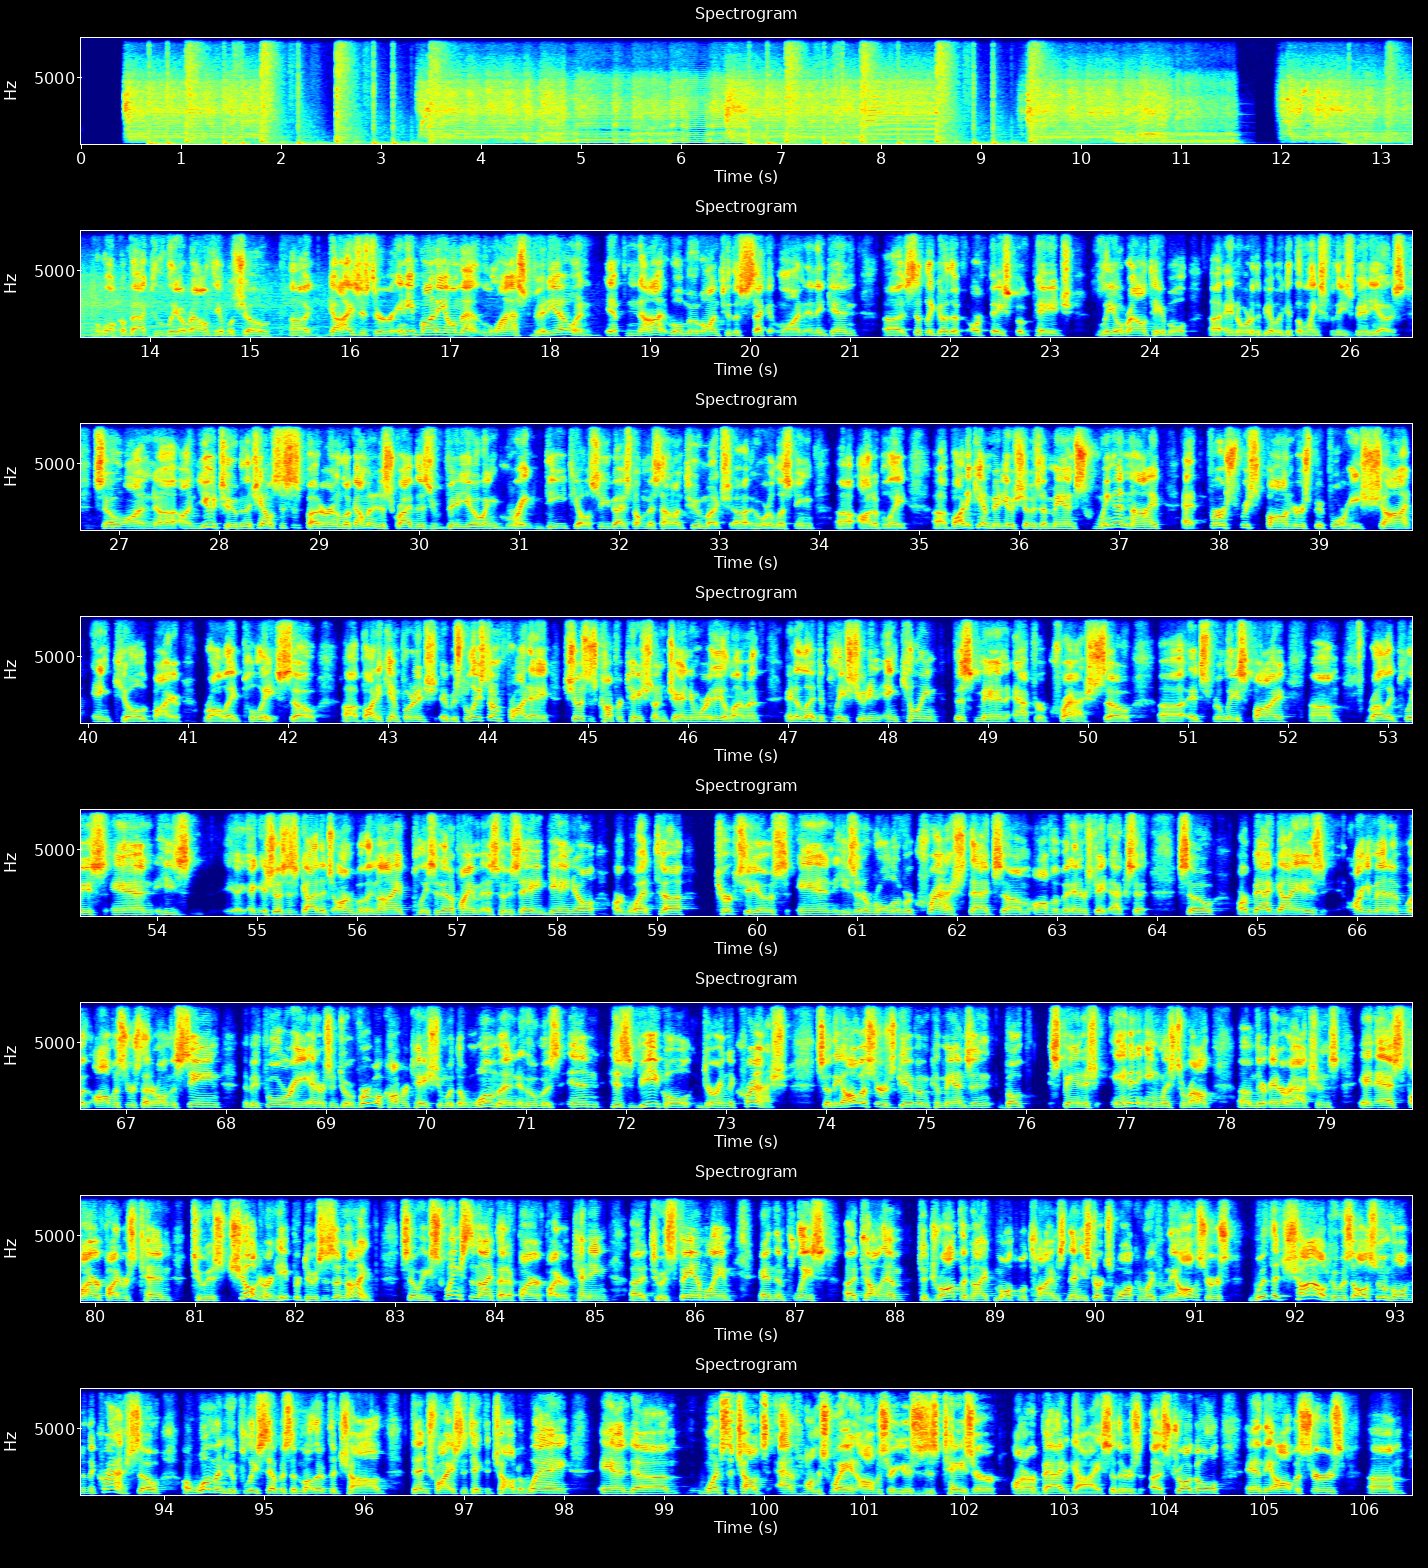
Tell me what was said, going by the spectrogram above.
welcome back to the Leo Roundtable Show. Uh, guys, is there any money on that last video? And if not, we'll move on to the second one. And again, uh, simply go to our Facebook page, Leo Roundtable uh, in order to be able to get the links for these videos. So on uh, on YouTube and the channels, this is Butter. And look, I'm going to describe this video in great detail so you guys don't miss out on too much uh, who are listening uh, audibly. Uh, body cam video shows a man swing a knife at first responders before he shot and killed by Raleigh police. So uh, body cam footage, it was released on Friday, shows his confrontation on January the 11th, and it led to police shooting and killing this man after a crash. So it's released by um, Raleigh police police, and he's it shows this guy that's armed with a knife. Police identify him as Jose Daniel Argueta Turcios, and he's in a rollover crash that's um, off of an interstate exit. So our bad guy is argumentative with officers that are on the scene before he enters into a verbal confrontation with the woman who was in his vehicle during the crash. So the officers give him commands in both Spanish and in English throughout um, their interactions. And as firefighters tend to his children, he produces a knife. So he swings the knife at a firefighter, tending uh, to his family. And then police uh, tell him to drop the knife multiple times. And then he starts walking away from the officers with a child who was also involved in the crash. So a woman who police said was the mother of the child then tries to take the child away. And um, once the child's out of harm's way, an officer uses his taser on our bad guy. So there's a struggle, and the officers. Um,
